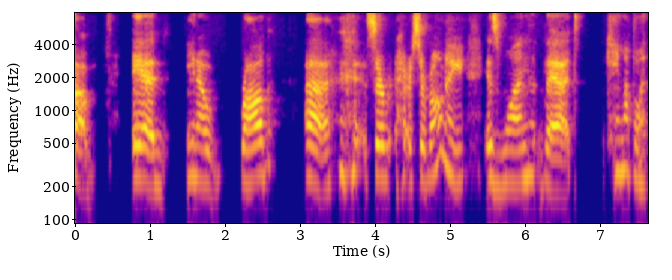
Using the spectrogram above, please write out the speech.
Um, and you know, Rob uh, Cervoni is one that came up on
